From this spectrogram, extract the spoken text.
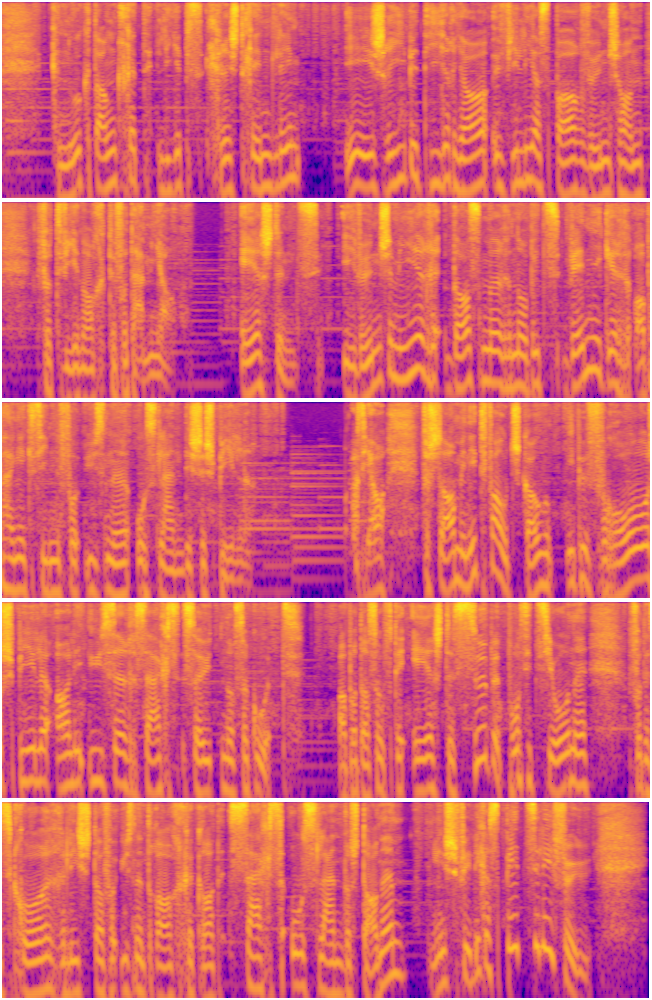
genug danket, liebes Christkindli. Ich schreibe dir ja, weil ich ein paar Wünsche habe für die Weihnachten von diesem Jahr. Erstens, ich wünsche mir, dass wir noch ein bisschen weniger abhängig sind von unseren ausländischen Spielern. Also ja, verstehe mich nicht falsch, gell? Ich bin froh, spielen alle unsere sechs Söldner so gut. Aber dass auf den ersten sieben Positionen von der Scorerliste von unseren Drachen gerade sechs Ausländer stehen, ist vielleicht ein bisschen viel.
